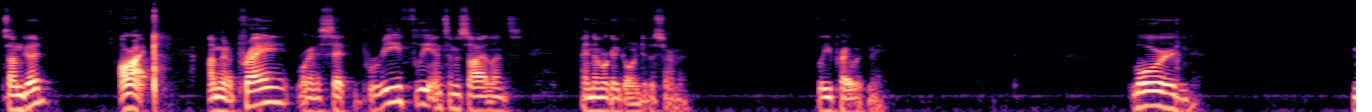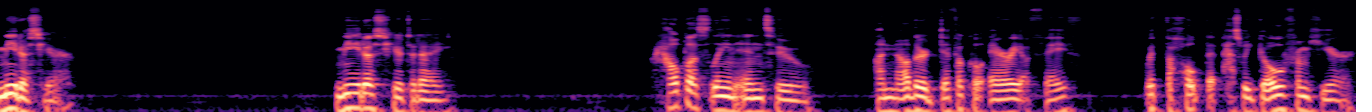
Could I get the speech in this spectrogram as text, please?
Sound good? All right. I'm going to pray. We're going to sit briefly in some silence, and then we're going to go into the sermon. Will you pray with me? Lord, meet us here. Meet us here today. help us lean into another difficult area of faith with the hope that as we go from here,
